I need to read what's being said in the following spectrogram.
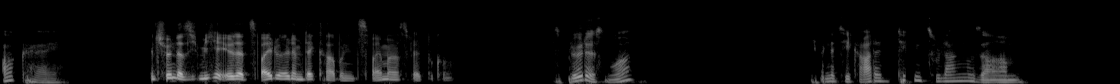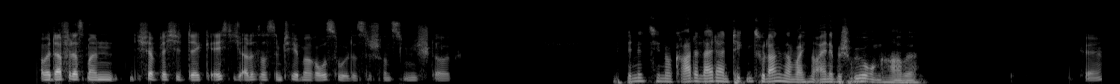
Okay. Ich finde schön, dass ich Michael seit zwei Duellen im Deck habe und ihn zweimal das Feld bekomme. Das Blöde ist nur, ich bin jetzt hier gerade einen Ticken zu langsam. Aber dafür, dass mein Lichterfläche-Deck echt nicht alles aus dem Thema rausholt, ist es schon ziemlich stark. Ich bin jetzt hier nur gerade leider einen Ticken zu langsam, weil ich nur eine Beschwörung habe. Okay.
